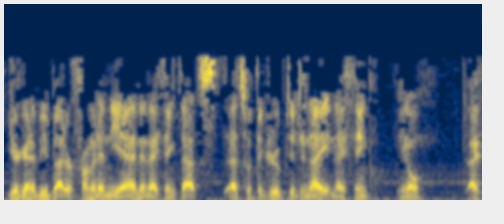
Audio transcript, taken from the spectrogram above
you're gonna be better from it in the end. And I think that's that's what the group did tonight. And I think you know I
